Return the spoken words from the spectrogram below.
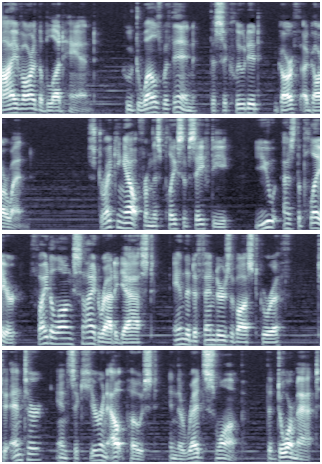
Ivar the Bloodhand, who dwells within the secluded Garth Agarwen. Striking out from this place of safety, you as the player fight alongside Radagast and the defenders of Ostguruth to enter and secure an outpost in the Red Swamp, the doormat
